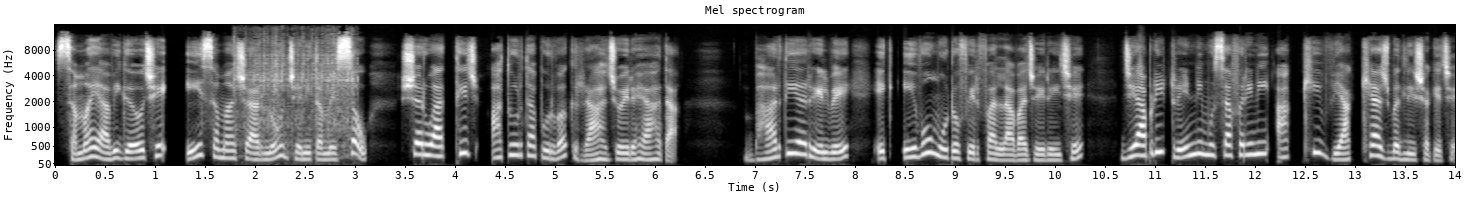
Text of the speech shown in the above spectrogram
સમય આવી ગયો છે એ સમાચારનો જેની તમે સૌ શરૂઆતથી જ આતુરતાપૂર્વક રાહ જોઈ રહ્યા હતા. ભારતીય રેલવે એક એવો મોટો ફેરફાર લાવવા જઈ રહી છે જે આપણી ટ્રેનની મુસાફરીની આખી વ્યાખ્યા જ બદલી શકે છે.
